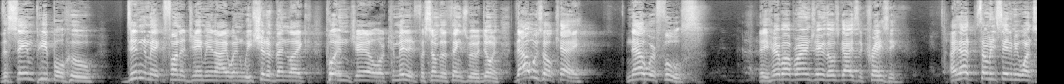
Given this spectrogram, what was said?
the same people who didn't make fun of Jamie and I when we should have been like put in jail or committed for some of the things we were doing. That was okay. Now we're fools. Now you hear about Brian Jamie? Those guys are crazy. I had somebody say to me once,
